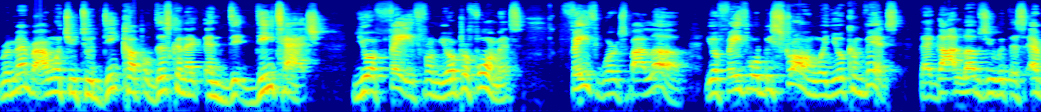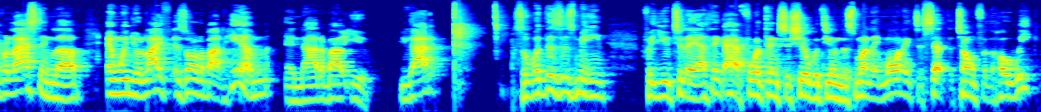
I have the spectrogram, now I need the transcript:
Remember, I want you to decouple, disconnect, and de- detach your faith from your performance. Faith works by love. Your faith will be strong when you're convinced that God loves you with this everlasting love and when your life is all about Him and not about you. You got it? So, what does this mean for you today? I think I have four things to share with you on this Monday morning to set the tone for the whole week.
